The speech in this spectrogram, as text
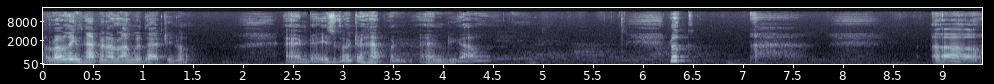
A lot of things happen along with that, you know, and it's going to happen. And yeah, look Uh,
